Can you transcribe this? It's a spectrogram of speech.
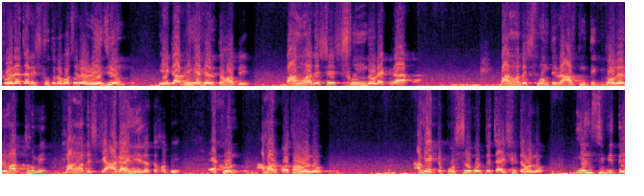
স্বৈরাচারী সতেরো বছরের রেজিউম, এটা ভেঙে ফেলতে হবে। বাংলাদেশের সুন্দর একটা বাংলাদেশপন্থী রাজনৈতিক দলের মাধ্যমে বাংলাদেশকে আগায় নিয়ে যেতে হবে। এখন আমার কথা হলো, আমি একটা প্রশ্ন করতে চাই, সেটা হলো, এনসিপিতে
